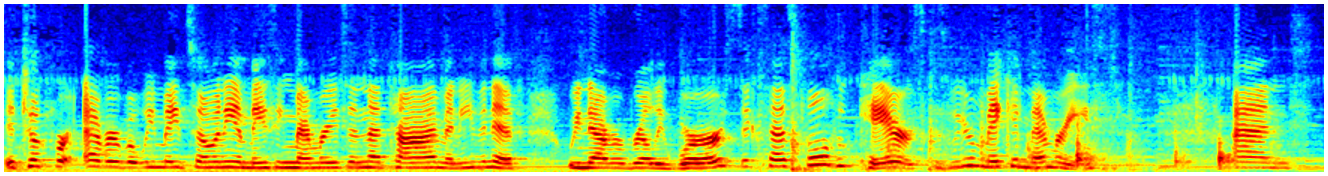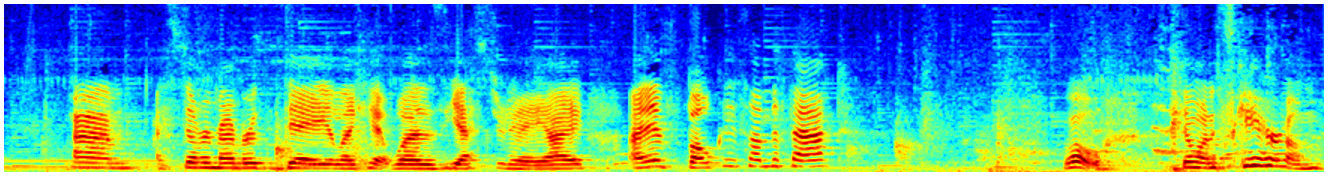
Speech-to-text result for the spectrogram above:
It took forever, but we made so many amazing memories in that time. And even if we never really were successful, who cares? Because we were making memories. And um, I still remember the day like it was yesterday. I, I didn't focus on the fact. Whoa, don't want to scare him.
